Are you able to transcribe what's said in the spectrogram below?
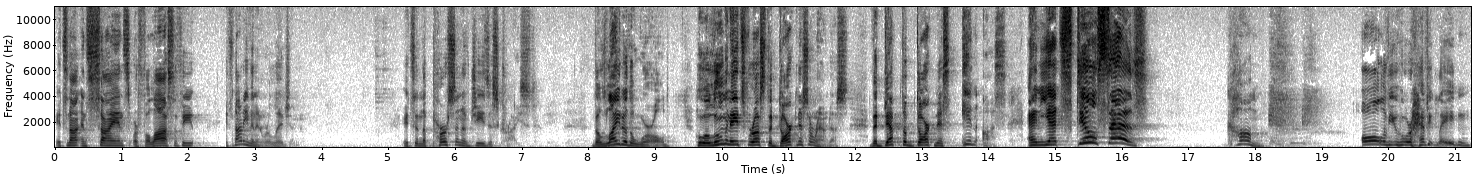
It's not in science or philosophy. It's not even in religion. It's in the person of Jesus Christ, the light of the world, who illuminates for us the darkness around us, the depth of darkness in us, and yet still says, Come all of you who are heavy laden.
